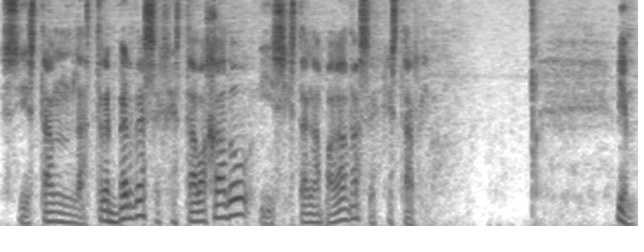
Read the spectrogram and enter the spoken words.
Si están las tres verdes es que está bajado y si están apagadas es que está arriba. Bien,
